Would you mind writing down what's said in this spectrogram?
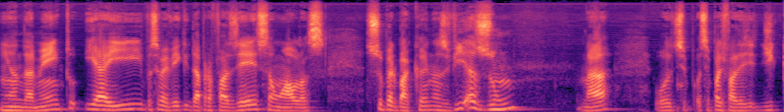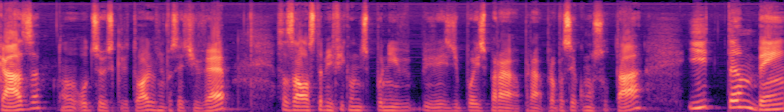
em andamento e aí você vai ver que dá para fazer, são aulas super bacanas via Zoom, né? Você pode fazer de casa ou do seu escritório, onde você estiver. Essas aulas também ficam disponíveis depois para você consultar. E também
